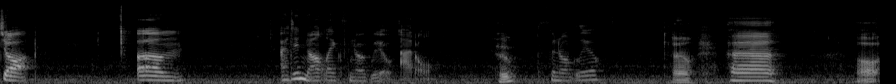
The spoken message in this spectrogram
Stop. Um, I did not like Fenoglio at all. Who? Fenoglio? Oh. Uh. Oh,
